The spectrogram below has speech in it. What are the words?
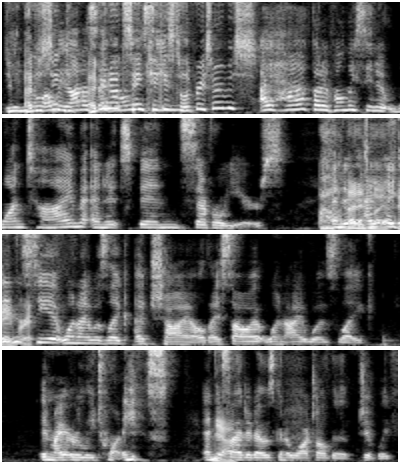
you know, have you I'll seen? be honest, have you I've not seen Kiki's seen- Delivery Service? I have, but I've only seen it one time and it's been several years. Oh, and that it, is my I, I didn't see it when I was like a child. I saw it when I was like in my early 20s and Yeah. decided I was going to watch all the Ghibli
